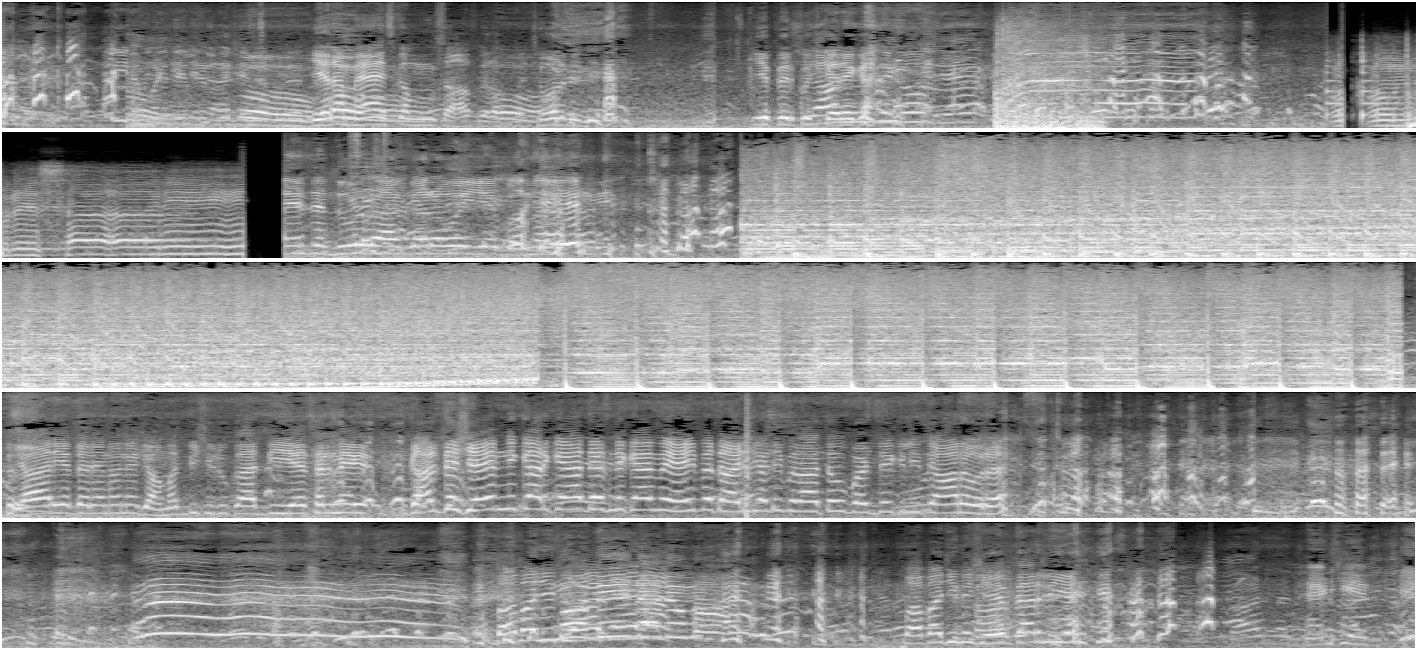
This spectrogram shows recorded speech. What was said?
یار میں اس کا منہ صاف کراؤں گا چھوڑ دے یہ پھر کچھ کرے گا۔ سے دور رہا کرو یہ بندہ یار ادھر انہوں نے جامت بھی شروع کر دی ہے۔ اصل میں گھر سے شیو نہیں کر کے آیا تھا اس نے کہا میں یہیں پہ داڑھی شاڑی بناتا ہوں برتھ ڈے کے لیے تیار ہو رہا ہے۔ بابا جی نے بابا جی نے شیو کر لیا ہینڈ شیپ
